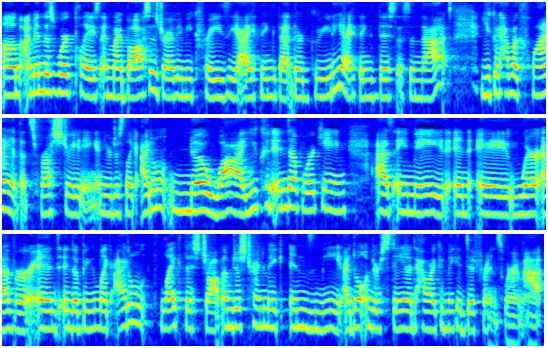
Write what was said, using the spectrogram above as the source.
Um, I'm in this workplace, and my boss is driving me crazy. I think that they're greedy. I think this, this, and that. You could have a client that's frustrating, and you're just like, I don't know why. You could end up working as a maid in a wherever and end up being like, I don't like this job. I'm just trying to make ends meet. I don't understand how I could make a difference where I'm at.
